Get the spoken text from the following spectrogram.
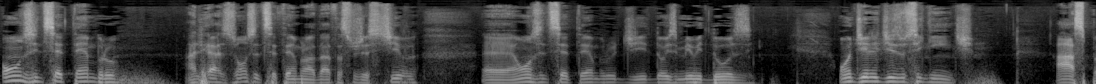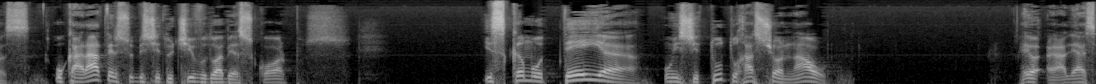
11 de setembro, aliás, 11 de setembro é uma data sugestiva, é, 11 de setembro de 2012, onde ele diz o seguinte, aspas, o caráter substitutivo do habeas corpus escamoteia o instituto racional, aliás,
